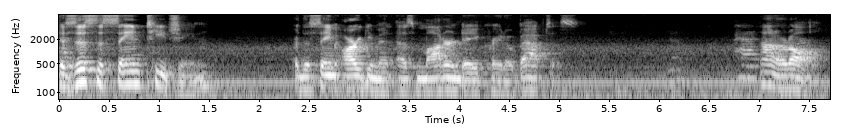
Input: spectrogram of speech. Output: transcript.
Is this the same teaching or the same argument as modern day credo Baptists? Not at all.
